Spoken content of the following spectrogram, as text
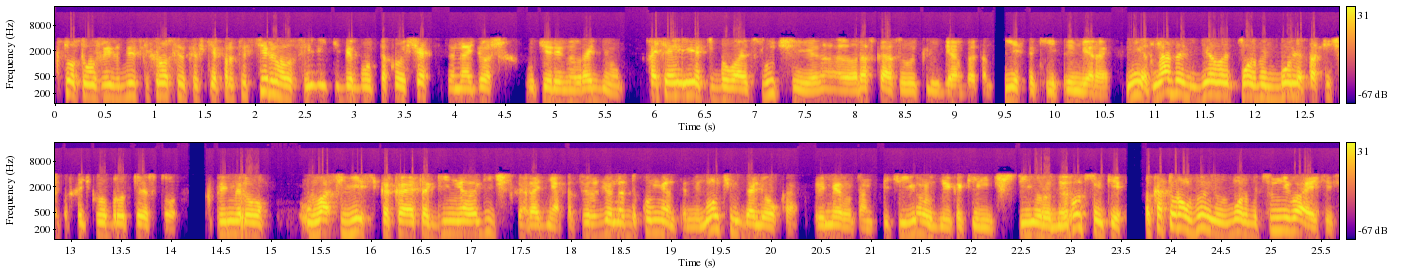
кто-то уже из близких родственников тебе протестировался, и тебе будет такое счастье, ты найдешь утерянную родню. Хотя и эти бывают случаи, э, рассказывают люди об этом. Есть такие примеры. Нет, надо делать, может быть, более практично подходить к выбору тесту. К примеру, у вас есть какая-то генеалогическая родня, подтвержденная документами, но очень далеко. К примеру, там пятиюродные какие-нибудь шестиюродные родственники, по которым вы, может быть, сомневаетесь,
